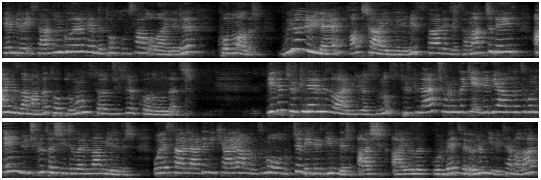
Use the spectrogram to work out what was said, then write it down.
hem bireysel duyguları hem de toplumsal olayları konu alır. Bu yönüyle halk şairlerimiz sadece sanatçı değil, aynı zamanda toplumun sözcüsü konumundadır. Bir de türkülerimiz var biliyorsunuz. Türküler Çorum'daki edebi anlatımın en güçlü taşıyıcılarından biridir. Bu eserlerde hikaye anlatımı oldukça belirgindir. Aşk, ayrılık, gurbet ve ölüm gibi temalar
